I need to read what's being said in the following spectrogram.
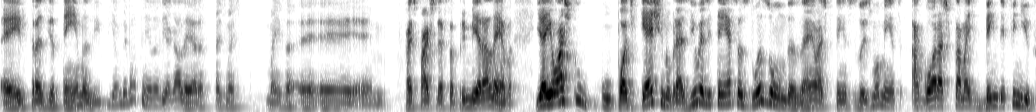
é, ele trazia temas e iam debatendo ali a galera. Faz mais. mais é, é, faz parte dessa primeira leva. E aí eu acho que o, o podcast no Brasil, ele tem essas duas ondas, né? Eu acho que tem esses dois momentos. Agora acho que tá mais bem definido.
